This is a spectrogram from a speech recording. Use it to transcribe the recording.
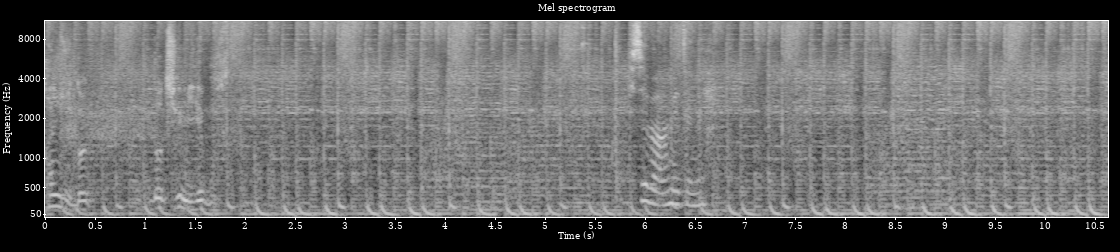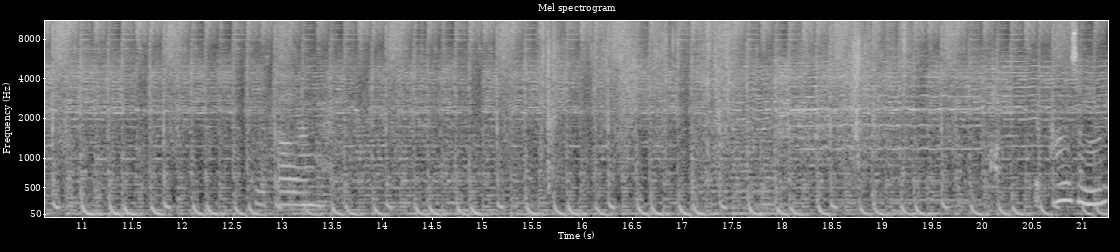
한주 너, 너 지금 이게 무슨... 이제 마음에 드네. 이건 내 파운 선물.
